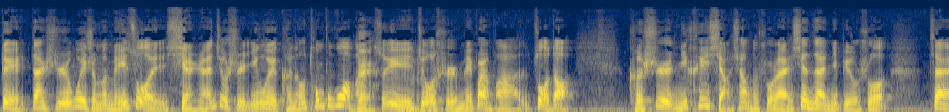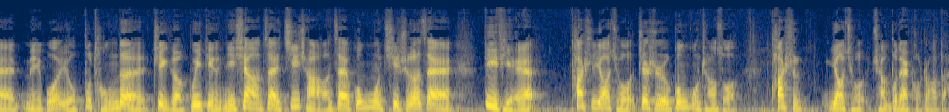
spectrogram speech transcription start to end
对，但是为什么没做？显然就是因为可能通不过嘛，对，所以就是没办法做到。可是你可以想象的出来，现在你比如说，在美国有不同的这个规定，你像在机场、在公共汽车、在地铁，它是要求这是公共场所，它是要求全部戴口罩的，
